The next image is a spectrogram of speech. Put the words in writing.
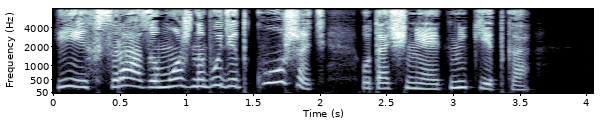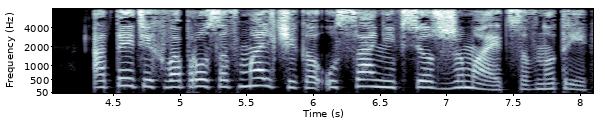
«И их сразу можно будет кушать?» — уточняет Никитка. От этих вопросов мальчика у Сани все сжимается внутри.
